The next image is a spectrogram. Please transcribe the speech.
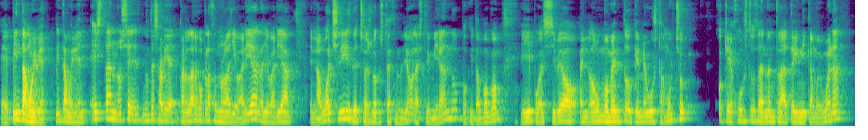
Eh, pinta muy bien, pinta muy bien. Esta no sé, no te sabría, para largo plazo no la llevaría, la llevaría en la watchlist, de hecho es lo que estoy haciendo yo, la estoy mirando poquito a poco y pues si veo en algún momento que me gusta mucho o que justo está en una entrada técnica muy buena,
